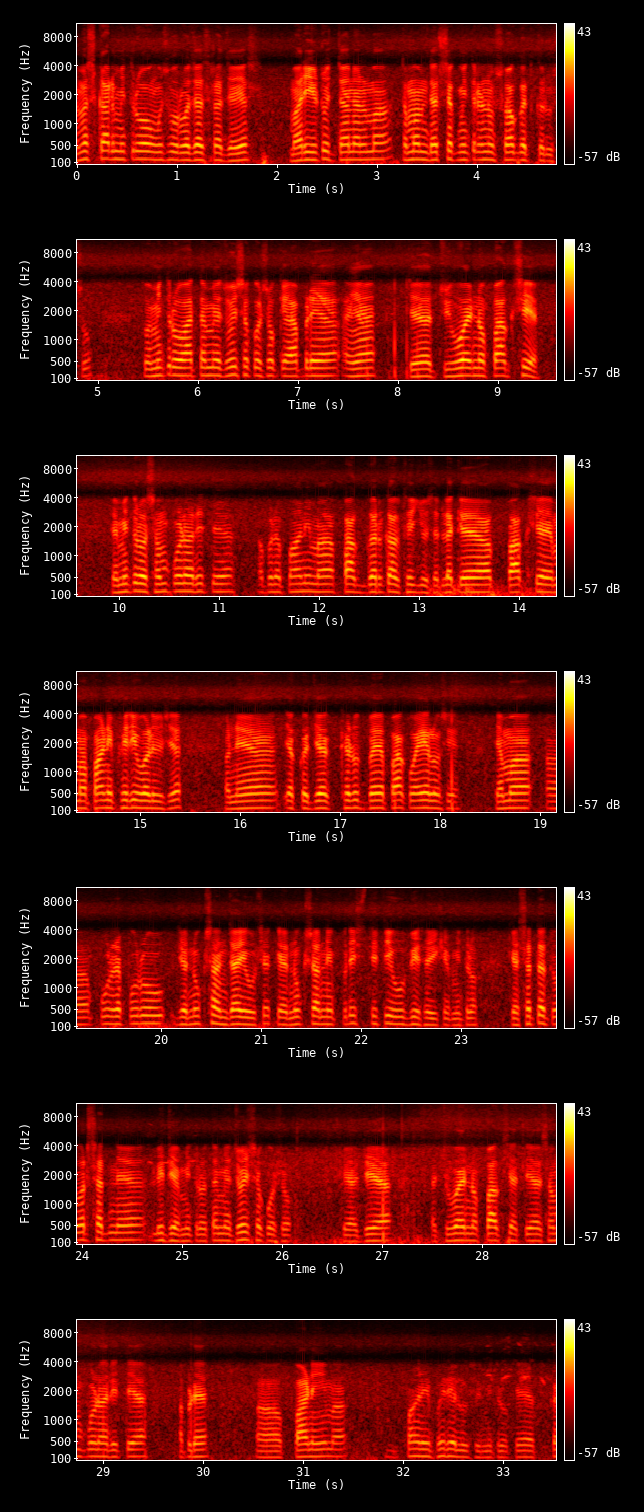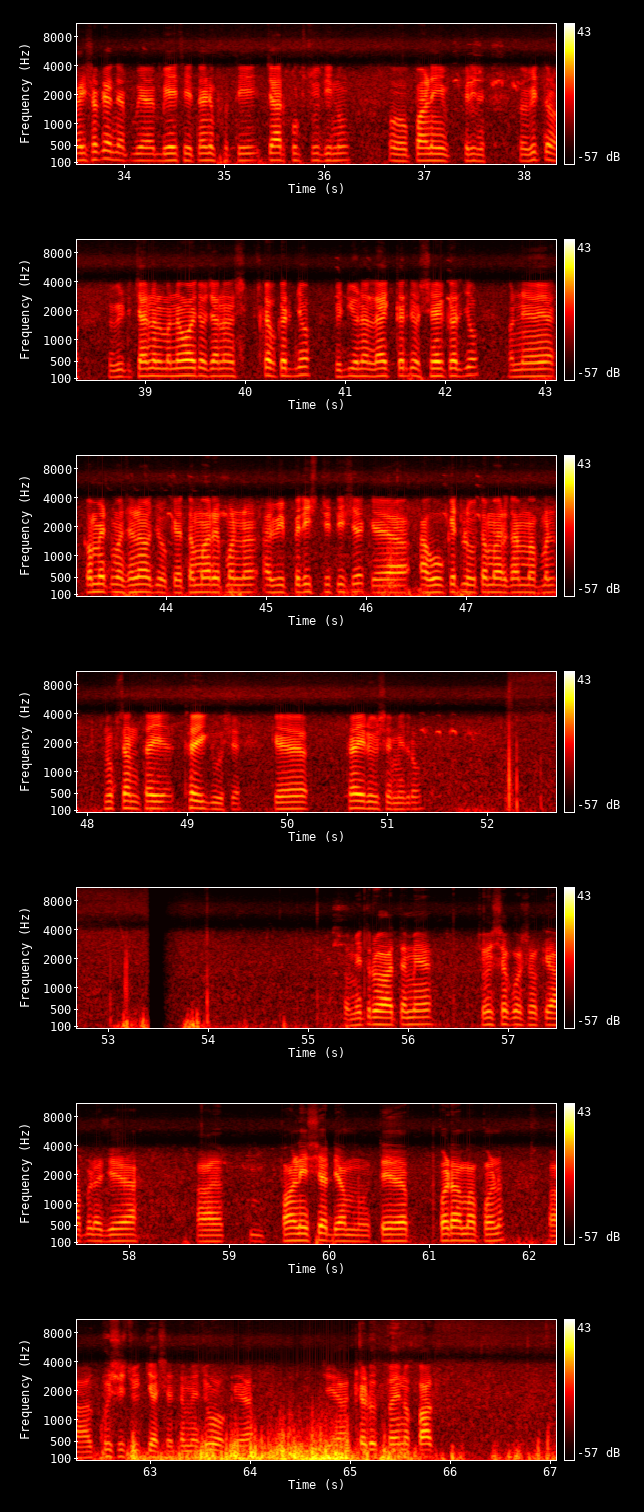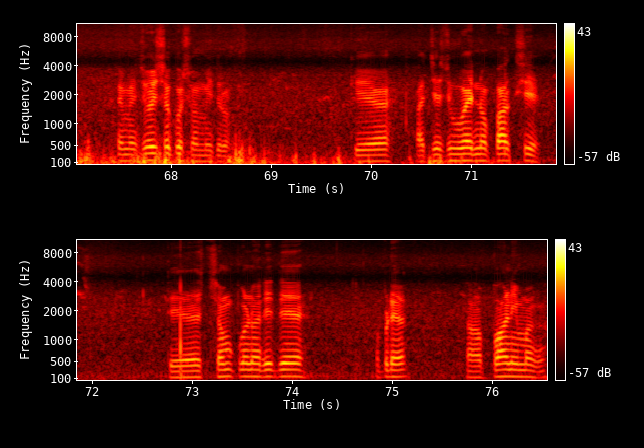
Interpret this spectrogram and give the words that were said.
નમસ્કાર મિત્રો, હું છું રોજાસરા જયેશ. મારી યુટ્યુબ ચેનલમાં તમામ દર્શક મિત્રોનું સ્વાગત કરું છું. તો મિત્રો, આ તમે જોઈ શકો છો કે આપણે અહીંયા જે જુવારનો પાક છે, તે મિત્રો સંપૂર્ણ રીતે આપણે પાણીમાં પાક ગરકાવ થઈ ગયો છે. એટલે કે પાક છે, એમાં પાણી ફેરી વળ્યું છે અને એક જે ખેડૂતભાઈએ પાક વાયેલો છે, તેમાં પૂરેપૂરું જે નુકસાન જાયું છે કે નુકસાનની પરિસ્થિતિ ઊભી થઈ છે મિત્રો, કે સતત વરસાદને લીધે મિત્રો. તમે જોઈ શકો છો કે જે જુવારનો પાક છે, તે સંપૂર્ણ રીતે આપણે પાણીમાં પાણી ભરેલું છે મિત્રો, કે કહી શકે ને બે બેથી ત્રણ ફૂટથી ચાર ફૂટ સુધીનું પાણી ભરી તો મિત્રો ચેનલમાં નવા હોય તો ચેનલ સબસ્ક્રાઈબ કરજો, વિડીયોને લાઇક કરજો શેર કરજો, અને કમેન્ટમાં જણાવજો કે તમારે પણ આવી પરિસ્થિતિ છે કે આવું કેટલું તમારા ગામમાં પણ નુકસાન થઈ થઈ ગયું છે, કે થઈ રહ્યું છે મિત્રો. તો મિત્રો, આ તમે જોઈ શકો છો કે આપણે જે પાણી છે ડેમનું, તે પડામાં પણ ઘૂસી ચૂક્યા છે. તમે જુઓ કે જે આ ખેડૂત ભાઈનો પાક તમે જોઈ શકો છો મિત્રો, કે આ જે જુવારનો પાક છે. તે સંપૂર્ણ રીતે આપણે પાણીમાં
